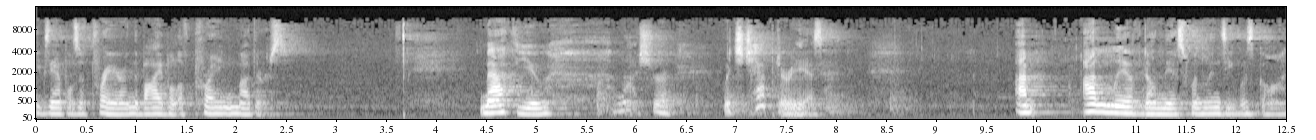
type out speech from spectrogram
examples of prayer in the Bible of praying mothers. Matthew, I'm not sure which chapter it is. I'm, I lived on this when Lindsay was gone.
